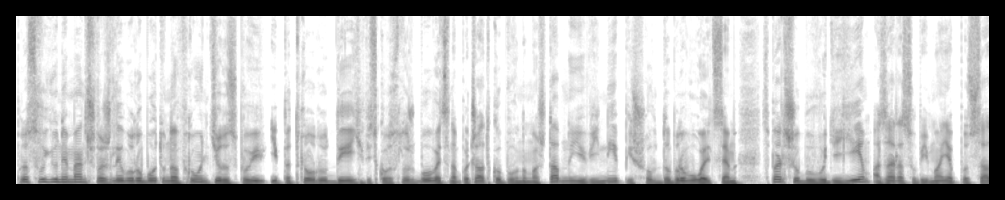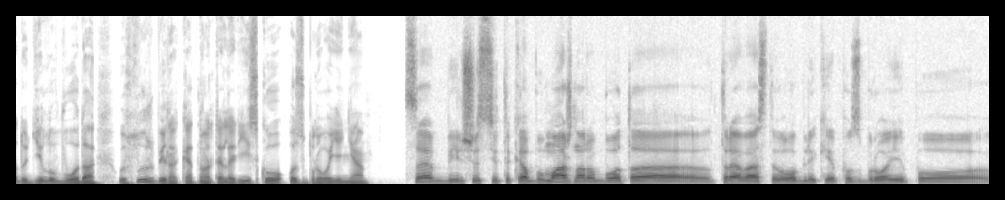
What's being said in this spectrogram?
Про свою не менш важливу роботу на фронті розповів і Петро Рудий. Військовослужбовець на початку повномасштабної війни пішов добровольцем. Спершу був водієм, а зараз обіймає посаду діловода у службі ракетно-артилерійського озброєння. Це в більшості така бумажна робота. Треба вести обліки по зброї, по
